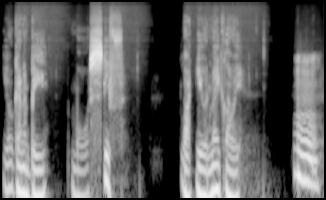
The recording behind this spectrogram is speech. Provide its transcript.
You're going to be more stiff, like you and me, Chloe. Mm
